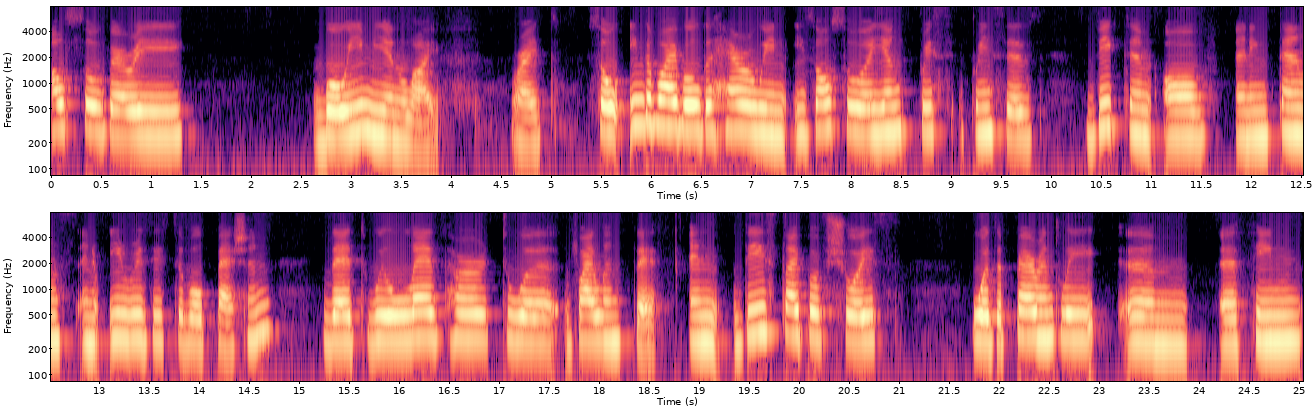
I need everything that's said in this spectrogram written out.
also very bohemian life, right? So in the Bible, the heroine is also a young princess victim of an intense and irresistible passion that will lead her to a violent death. And this type of choice was apparently um, a theme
